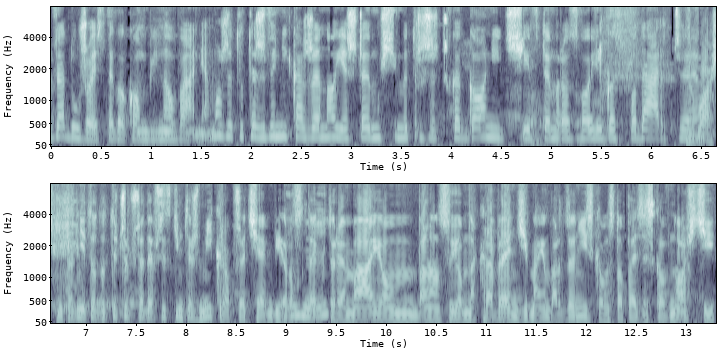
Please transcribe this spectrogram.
za dużo jest tego kombinowania. Może to też wynika, że no jeszcze musimy troszeczkę gonić się w tym rozwoju gospodarczym. No właśnie, pewnie to dotyczy przede wszystkim też mikroprzedsiębiorstw, te, które mają, balansują na krawędzi, mają bardzo niską stopę zyskowności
